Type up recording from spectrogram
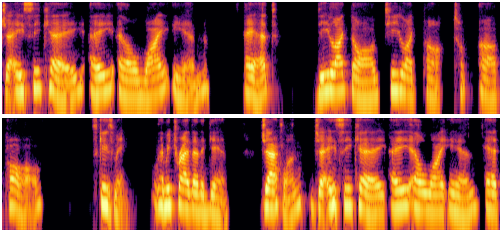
J A C K A L Y N, at D like dog, T like Paul, uh, Paul. Excuse me. Let me try that again. Jackalyn, J A C K A L Y N, at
